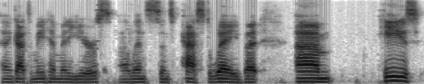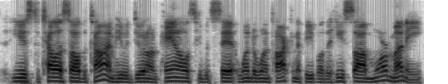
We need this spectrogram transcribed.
and got to meet him many years. Uh, Len's since passed away, but um, he's he used to tell us all the time. He would do it on panels. He would say it one to one, talking to people that he saw more money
